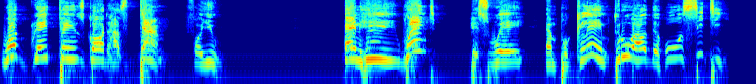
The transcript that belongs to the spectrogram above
what great things God has done for you. And he went his way and proclaimed throughout the whole city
